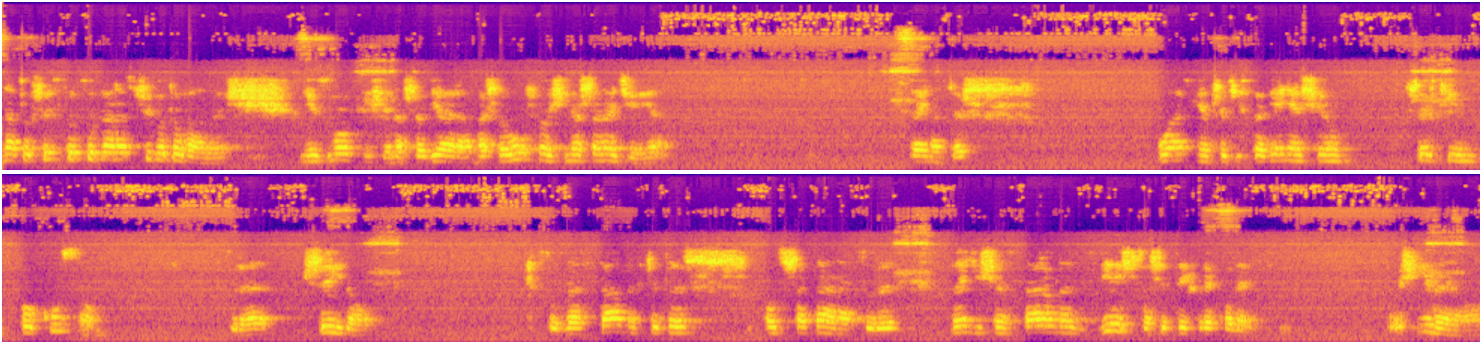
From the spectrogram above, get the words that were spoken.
na to wszystko, co dla nas przygotowałeś. Nie wzmocni się nasza wiara, nasza ufność i nasza nadzieja. Daj nam też łaskę przeciwstawienia się wszelkim pokusom, które przyjdą czy z nas samych, czy też od szatana, który będzie się starał nas zwieść w czasie tych rekolekcji. Prosimy o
